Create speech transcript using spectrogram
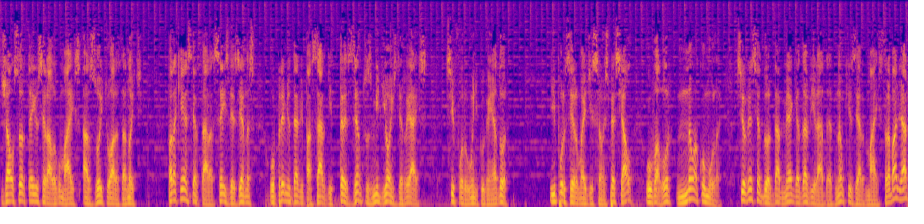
Já o sorteio será logo mais às 8 horas da noite. Para quem acertar as seis dezenas, o prêmio deve passar de 300 milhões de reais se for o único ganhador. E por ser uma edição especial, o valor não acumula. Se o vencedor da Mega da Virada não quiser mais trabalhar,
